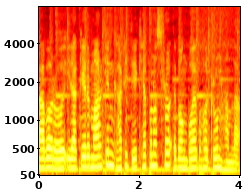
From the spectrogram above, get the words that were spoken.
আবারও ইরাকের মার্কিন ঘাঁটিতে ক্ষেপণাস্ত্র এবং ভয়াবহ ড্রোন হামলা।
